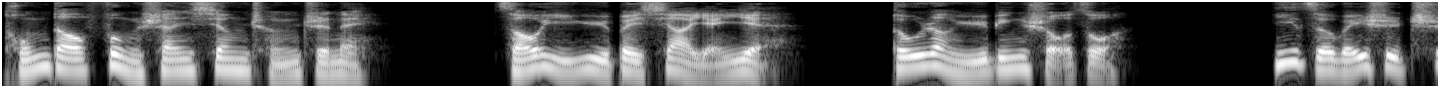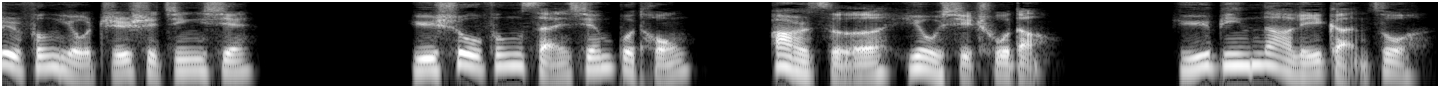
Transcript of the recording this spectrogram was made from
同到凤山香城之内。早已预备下筵宴，都让于冰首座。一则为是赤峰有执事金仙，与受封散仙不同；二则又系出道，于冰那里敢坐，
